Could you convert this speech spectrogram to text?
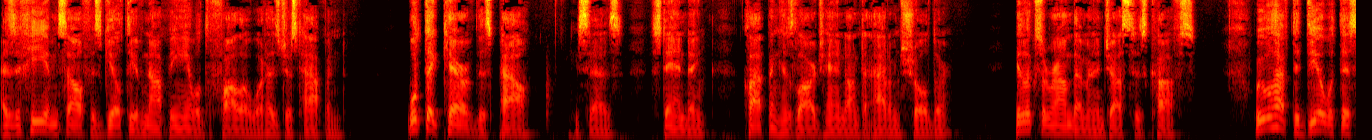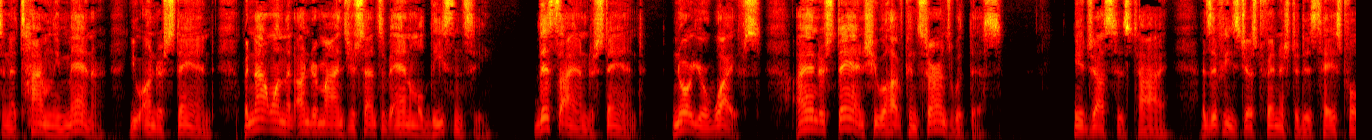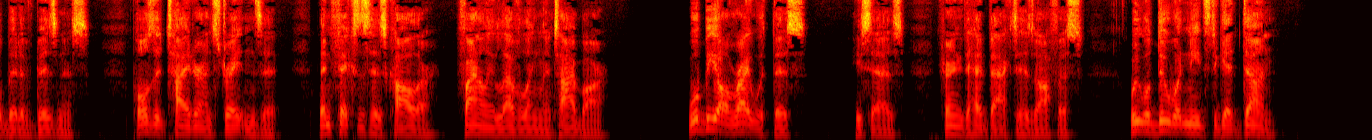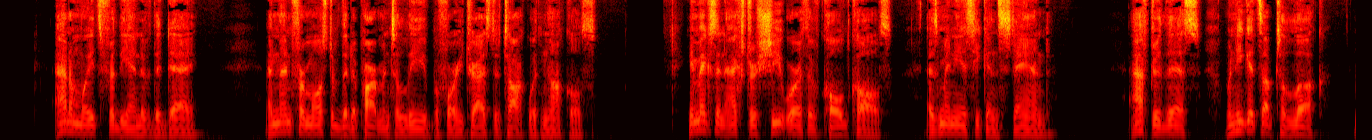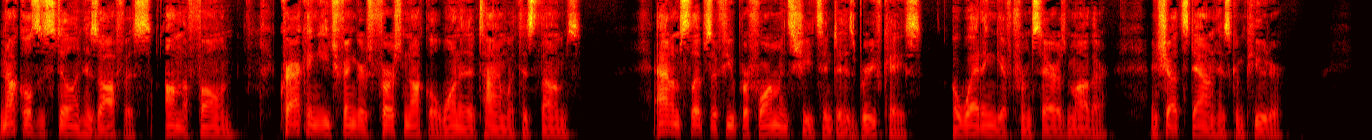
as if he himself is guilty of not being able to follow what has just happened. We'll take care of this, pal, he says, standing, clapping his large hand onto Adam's shoulder. He looks around them and adjusts his cuffs. We will have to deal with this in a timely manner, you understand, but not one that undermines your sense of animal decency. This I understand, nor your wife's. I understand she will have concerns with this. He adjusts his tie, as if he's just finished a distasteful bit of business, pulls it tighter and straightens it, then fixes his collar, finally leveling the tie bar. We'll be all right with this, he says, turning to head back to his office. We will do what needs to get done. Adam waits for the end of the day, and then for most of the department to leave before he tries to talk with Knuckles. He makes an extra sheet worth of cold calls, as many as he can stand. After this, when he gets up to look, Knuckles is still in his office, on the phone, cracking each finger's first knuckle one at a time with his thumbs. Adam slips a few performance sheets into his briefcase, a wedding gift from Sarah's mother, and shuts down his computer.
